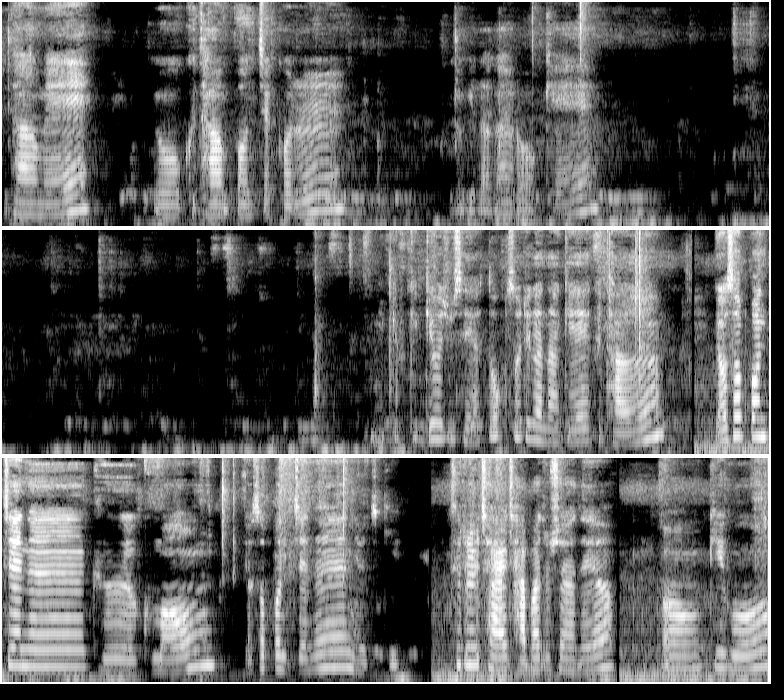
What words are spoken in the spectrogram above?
그 다음에 요 그 다음 번째 거를 여기다가 이렇게 이렇게, 끼워주세요. 똑 소리가 나게. 그 다음. 여섯 번째는 그 구멍. 여섯 번째는 여기. 틀을 잘 잡아주셔야 돼요. 뻥 끼고.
